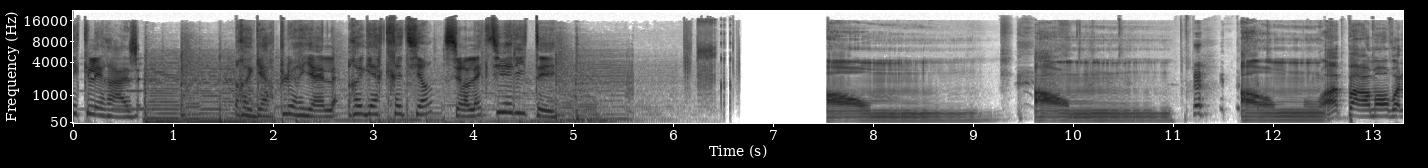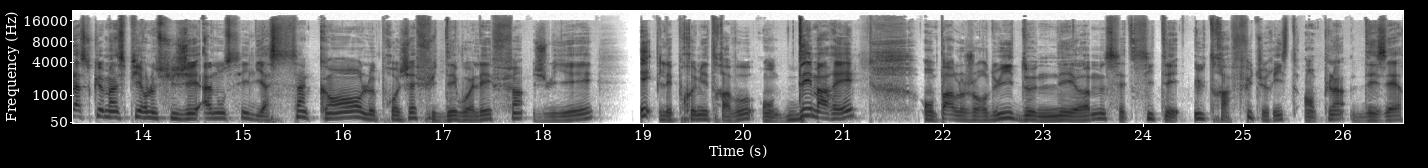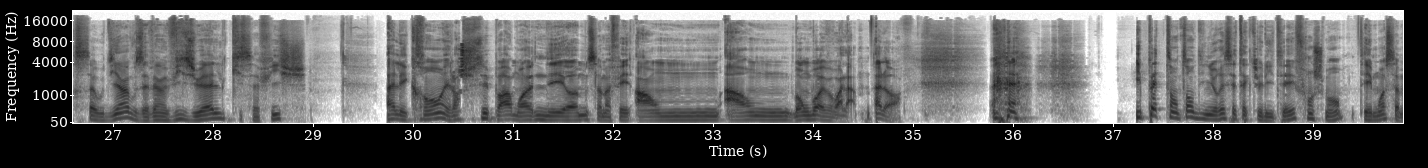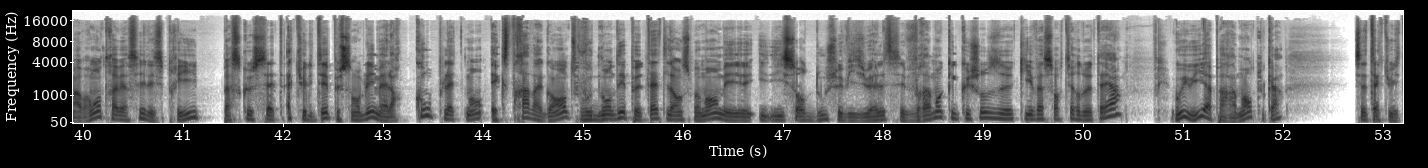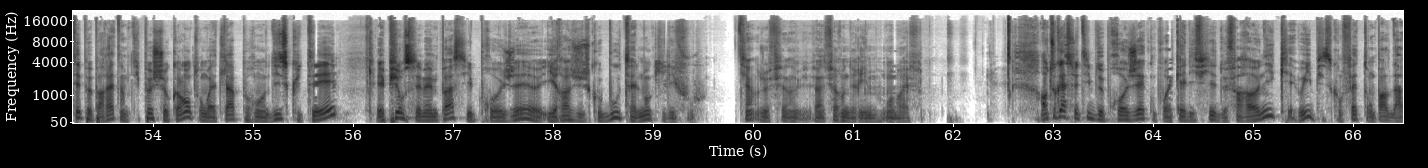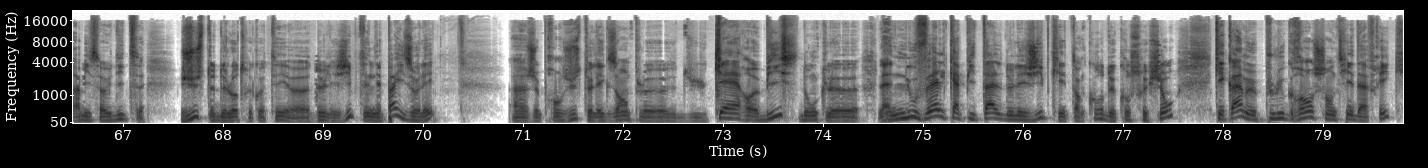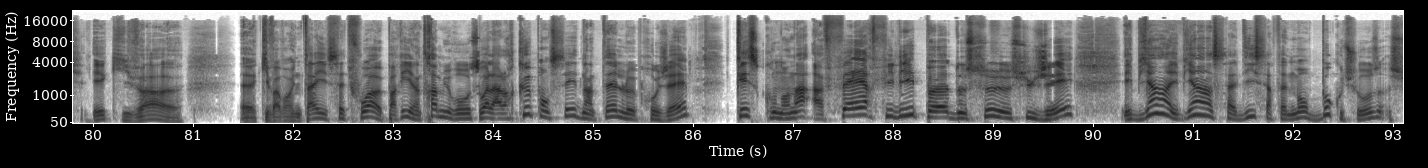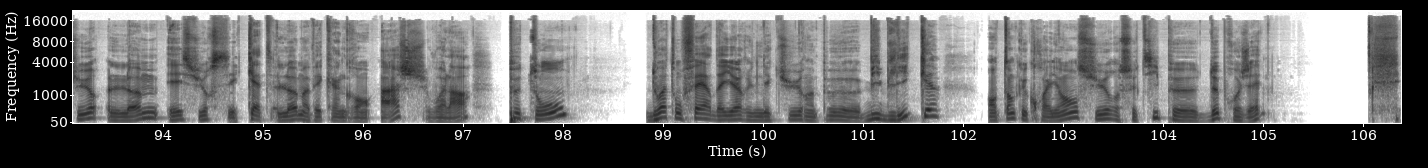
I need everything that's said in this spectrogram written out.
éclairage. Regard pluriel, regard chrétien sur l'actualité. Apparemment, voilà ce que m'inspire le sujet annoncé il y a 5 ans. Le projet fut dévoilé fin juillet et les premiers travaux ont démarré. On parle aujourd'hui de Neom, cette cité ultra futuriste en plein désert saoudien. Vous avez un visuel qui s'affiche à l'écran. Et alors, je sais pas, moi, Neom, ça m'a fait... Bon, voilà. Alors... Il être tentant d'ignorer cette actualité, franchement, et moi ça m'a vraiment traversé l'esprit parce que cette actualité peut sembler, mais alors complètement extravagante. Vous vous demandez peut-être là en ce moment, mais il sort d'où ce visuel? C'est vraiment quelque chose qui va sortir de terre? Oui, oui, apparemment en tout cas. Cette actualité peut paraître un petit peu choquante, on va être là pour en discuter, et puis on ne sait même pas si le projet euh, ira jusqu'au bout tellement qu'il est fou. Tiens, je vais faire- une rime, bon bref. En tout cas, ce type de projet qu'on pourrait qualifier de pharaonique, et oui, puisqu'en fait on parle d'Arabie Saoudite juste de l'autre côté euh, de l'Égypte, n'est pas isolé. Euh, je prends juste l'exemple euh, du Caire bis, donc la nouvelle capitale de l'Égypte qui est en cours de construction, qui est quand même le plus grand chantier d'Afrique et qui va, qui va avoir une taille, cette fois, Paris intramuros. Voilà, alors que penser d'un tel projet? Qu'est-ce qu'on en a à faire, Philippe, euh, de ce sujet? Eh bien, eh bien, ça dit certainement beaucoup de choses sur l'homme et sur ses quêtes. L'homme avec un grand H, voilà. Peut-on doit-on faire d'ailleurs une lecture un peu euh, biblique en tant que croyant sur ce type euh, de projet?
